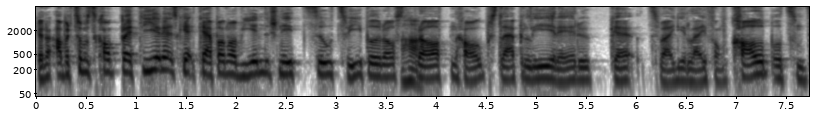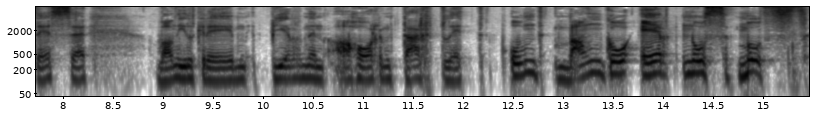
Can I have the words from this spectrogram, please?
Genau. Aber zum Komplettieren, es gibt auch noch Wiener Schnitzel, Zwiebelrostbraten, Kalbsleberli, Rehrücken, zweierlei vom Kalb und zum Dessert Vanillecreme, Birnen, Ahorn, Tartlet und Mango-Erdnussmus.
